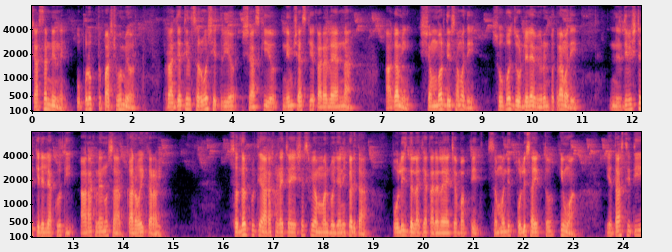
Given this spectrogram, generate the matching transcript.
शासन निर्णय उपरोक्त पार्श्वभूमीवर राज्यातील सर्व क्षेत्रीय शासकीय निमशासकीय कार्यालयांना आगामी शंभर दिवसामध्ये सोबत जोडलेल्या विवरणपत्रामध्ये निर्दिष्ट केलेल्या कृती आराखड्यानुसार कारवाई करावी. सदर कृती आराखड्याच्या यशस्वी अंमलबजावणीकरिता पोलीस दलाच्या कार्यालयाच्या बाबतीत संबंधित पोलीस आयुक्त किंवा यथास्थिती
